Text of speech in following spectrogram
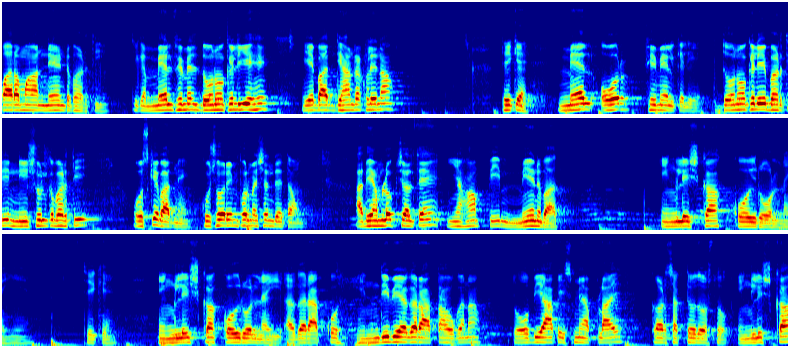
परमानेंट भर्ती। ठीक है? मेल फीमेल दोनों के लिए है। ये बात ध्यान रख लेना। ठीक है? मेल और फीमेल के लिए। दोनों के लिए भर्ती, निःशुल्क भर्ती। उसके बाद में कुछ और इन्फॉर्मेशन देता हूँ। अभी हम लोग चलते हैं यहाँ पे मेन बात। इंग्लिश का कोई रोल नहीं है, ठीक है? इंग्लिश का कोई रोल नहीं। अगर आपको हिंदी भी अगर आता होगा ना तो भी आप इसमें अप्लाई कर सकते हो दोस्तों। इंग्लिश का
